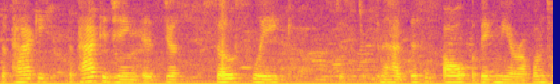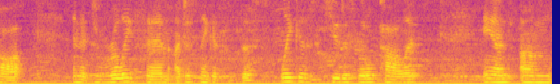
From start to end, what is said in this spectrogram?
the package. The packaging is just so sleek. And it has this is all a big mirror up on top, and it's really thin. I just think it's the sleekest, cutest little palette. And um,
